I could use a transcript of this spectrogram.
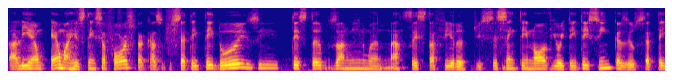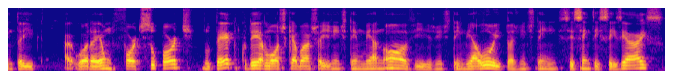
ali é, é, uma resistência forte, da casa dos 72, e testamos a mínima na sexta-feira de 69,85, quer dizer, os 70 e agora é um forte suporte no técnico. Dei a lógica que abaixo aí a gente tem 69, a gente tem 68, a gente tem 66 reais,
